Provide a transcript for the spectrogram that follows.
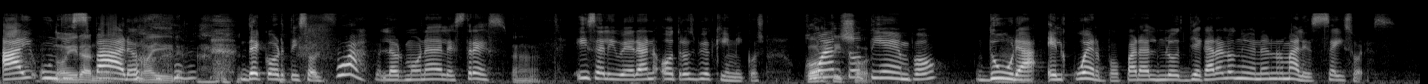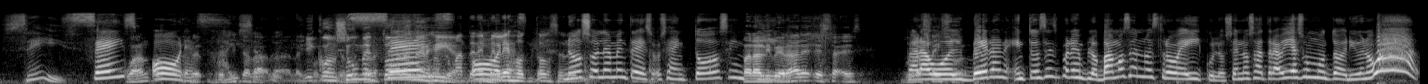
Hay un disparo de cortisol, la hormona del estrés, y se liberan otros bioquímicos. ¿Cuánto tiempo dura el cuerpo para llegar a los niveles normales? Seis horas. Seis. Seis horas. y consumen toda la energía. no solamente eso, o sea, en todo sentido. Para liberar esa, para volver a... Entonces, por ejemplo, vamos en nuestro vehículo, se nos atraviesa un motor y uno, ¡ah!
